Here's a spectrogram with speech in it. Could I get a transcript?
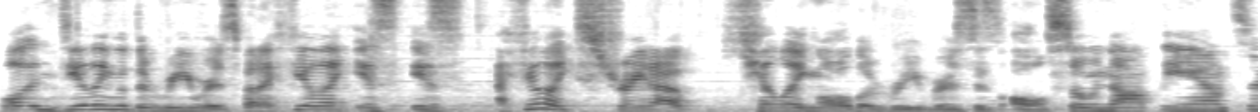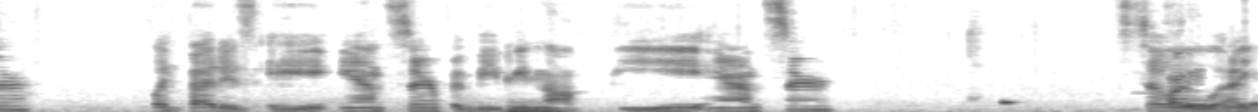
Well, in dealing with the Reavers, but I feel like is is I feel like straight up killing all the Reavers is also not the answer. Like that is a answer, but maybe Mm. not the answer. So I- I,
